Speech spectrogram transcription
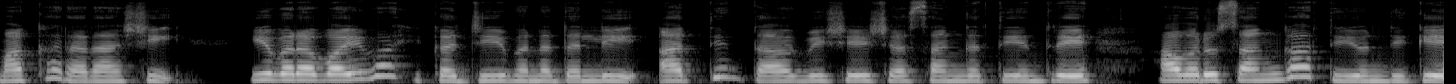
ಮಕರ ರಾಶಿ, ಇವರ ವೈವಾಹಿಕ ಜೀವನದಲ್ಲಿ ಅತ್ಯಂತ ವಿಶೇಷ ಸಂಗತಿ ಎಂದರೆ ಅವರು ಸಂಗಾತಿಯೊಂದಿಗೆ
